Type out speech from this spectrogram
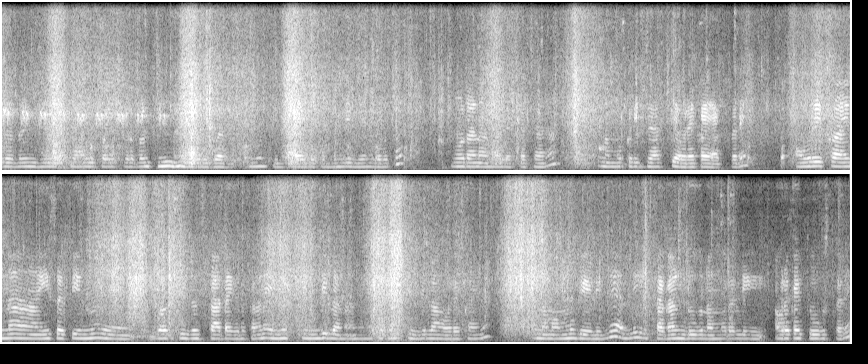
ಇರೋದು ಹಿಂಗೆ ವಾಯು ಪಾಯಿ ಕೇಳ್ಕೊಂಡು ತಿಂದು ತಿಂತಾ ಇರಬೇಕು. ಮುಂದೆ ಏನು ಬರುತ್ತೆ? ನೋಡೋಣ ಅನ್ನೋ ಲೆಕ್ಕಾಚಾರ. ನಮ್ಮೂರ ಕಡೆಗೆ ಜಾಸ್ತಿ ಅವರೆಕಾಯಿ ಹಾಕ್ತಾರೆ. ಅವರೆಕಾಯಿನ ಈ ಸರ್ತಿ ಇನ್ನೂ ಇವಾಗ ಸೀಸನ್ ಸ್ಟಾರ್ಟ್ ಆಗಿರೋ ಕಾರಣ ಇನ್ನೂ ತಿಂದಿಲ್ಲ ನಾನು. ತಿಂದಿಲ್ಲ ಅವರೆಕಾಯಿನ. ನಮ್ಮ ಅಮ್ಮಗೆ ಹೇಳಿದರೆ ಅಲ್ಲಿ ತಗೊಂಡು ನಮ್ಮೂರಲ್ಲಿ ಅವರೆಕಾಯಿ ತೂಗಿಸ್ತಾರೆ.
